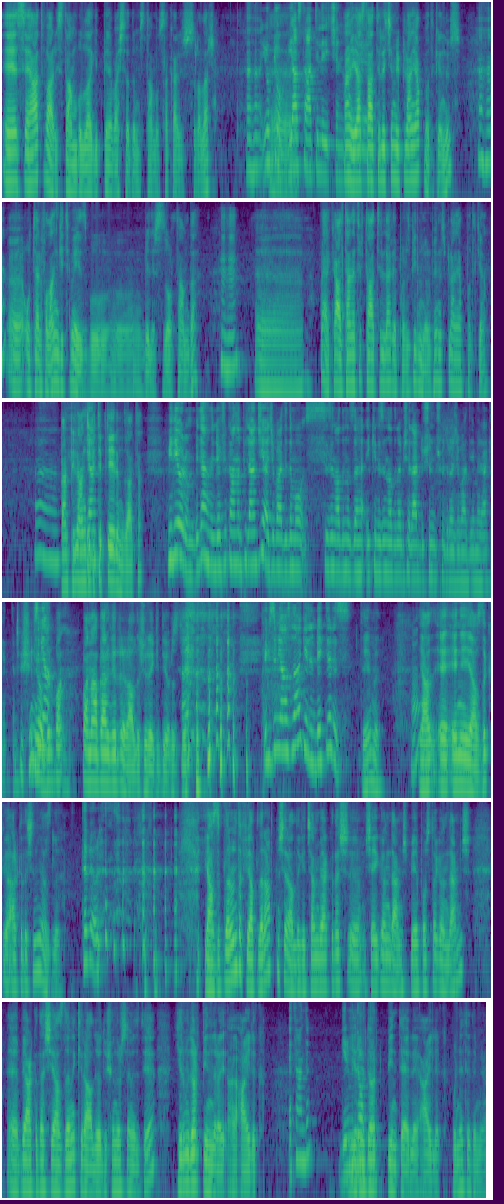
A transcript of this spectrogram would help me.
E, seyahat var. İstanbul'a gitmeye başladım. İstanbul, Sakarya şu sıralar. Hı hı. yok yok yaz tatili için. Ee, Ha, yaz e, tatili için bir plan yapmadık henüz. hı hı. Ee, otel falan gitmeyiz bu e, belirsiz ortamda. Ee, belki alternatif tatiller yaparız. Bilmiyorum. Henüz plan yapmadık ya. Ha. Ben plancı Yani- bir tip değilim zaten. Biliyorum. Bir de hani Refika'nın plancı ya, acaba dedim o sizin adınıza ikinizin adına bir şeyler düşünmüş müdür acaba diye merak ettim. Bizim ya- Düşünüyordur. Ba- bana haber verir herhalde şuraya gidiyoruz diye. E bizim yazlığa gelin bekleriz. Değil mi? Ha? Ya, e, en iyi yazlık arkadaşının yazlığı. Tabii or- Yazlıkların da fiyatları artmış herhalde. Geçen bir arkadaş e, şey göndermiş, bir e-posta göndermiş. E, Bir arkadaş yazlığını kiralıyor düşünürseniz diye. 24 bin lira e, aylık. Efendim? 24. 24 bin TL aylık. Bu ne dedim ya?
